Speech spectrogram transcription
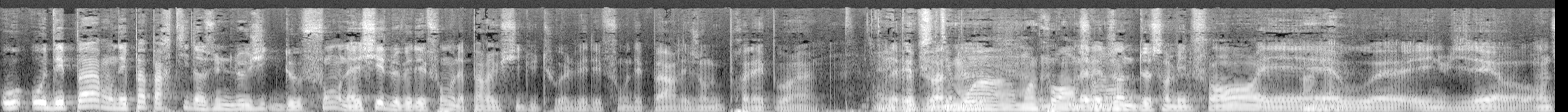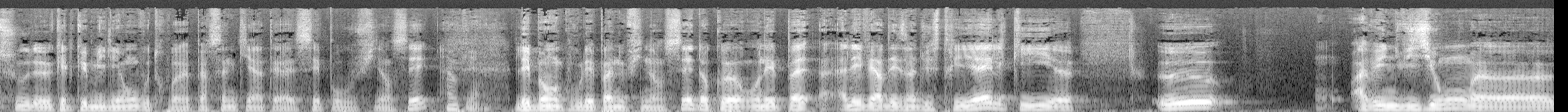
au, au départ, on n'est pas parti dans une logique de fonds. On a essayé de lever des fonds, on n'a pas réussi du tout à lever des fonds au départ. Les gens nous prenaient pour On avait besoin de. moins, moins on- courant. on avait besoin de 200 000 francs et, euh, et ils nous disaient en dessous de quelques millions, vous trouverez personne qui est intéressé pour vous financer. Ah. Les banques voulaient pas nous financer, donc on est allé vers des industriels qui, eux, avaient une vision, euh,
